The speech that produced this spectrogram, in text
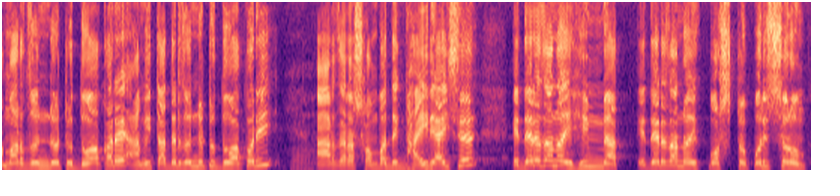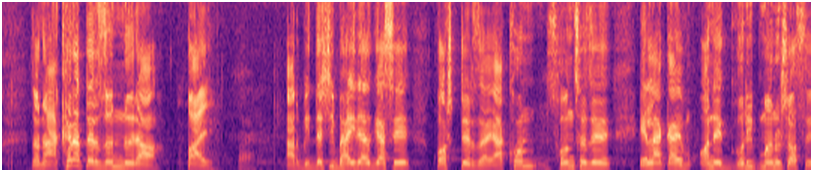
আমার জন্য একটু দোয়া করে আমি তাদের জন্য একটু দোয়া করি। আর যারা সাংবাদিক ভাইরা আইছে এদের যেন এই হিম্মাত এদের যেন এই কষ্ট পরিশ্রম যেন আখেরাতের জন্য এরা পায়। আর বিদেশি ভাইরা গেছে কষ্টের যায়। এখন শুনছে যে এলাকায় অনেক গরিব মানুষ আছে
